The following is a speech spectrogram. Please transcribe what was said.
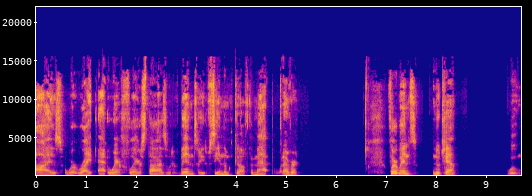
eyes were right at where Flair's thighs would have been, so he'd have seen them get off the mat, whatever. Flair wins, new champ. Woo.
